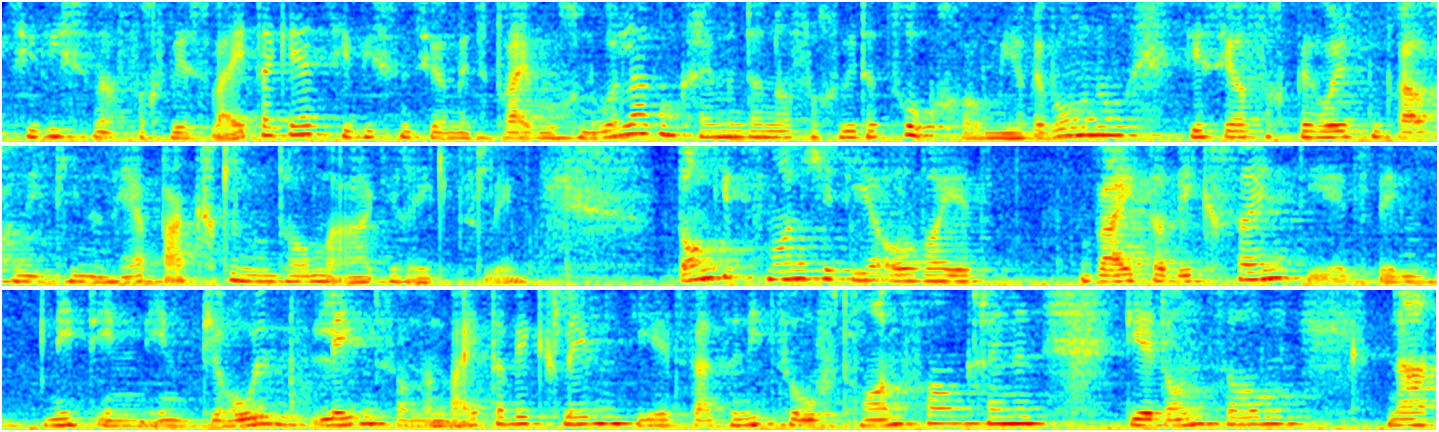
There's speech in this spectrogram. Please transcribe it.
Sie wissen einfach, wie es weitergeht. Sie wissen, sie haben jetzt drei Wochen Urlaub und kommen dann einfach wieder zurück, haben ihre Wohnung, die sie einfach behalten, brauchen nicht hin und her backeln und haben auch ein geregeltes Leben. Dann gibt es manche, die aber jetzt weiter weg sein, die jetzt eben nicht in, in Tirol leben, sondern weiter weg leben, die jetzt also nicht so oft heimfahren können, die dann sagen, na,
